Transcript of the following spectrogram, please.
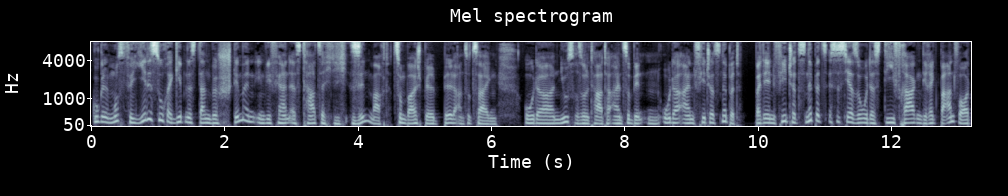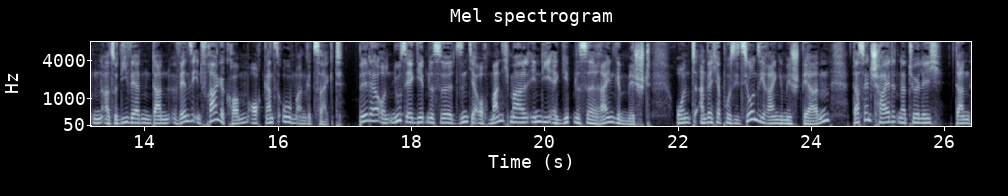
Google muss für jedes Suchergebnis dann bestimmen, inwiefern es tatsächlich Sinn macht, zum Beispiel Bilder anzuzeigen oder Newsresultate einzubinden oder ein Featured Snippet. Bei den Featured Snippets ist es ja so, dass die Fragen direkt beantworten, also die werden dann, wenn sie in Frage kommen, auch ganz oben angezeigt. Bilder und News-Ergebnisse sind ja auch manchmal in die Ergebnisse reingemischt. Und an welcher Position sie reingemischt werden, das entscheidet natürlich dann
